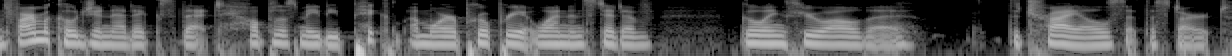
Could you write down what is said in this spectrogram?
pharmacogenetics that helps us maybe pick a more appropriate one instead of going through all the the trials at the start.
